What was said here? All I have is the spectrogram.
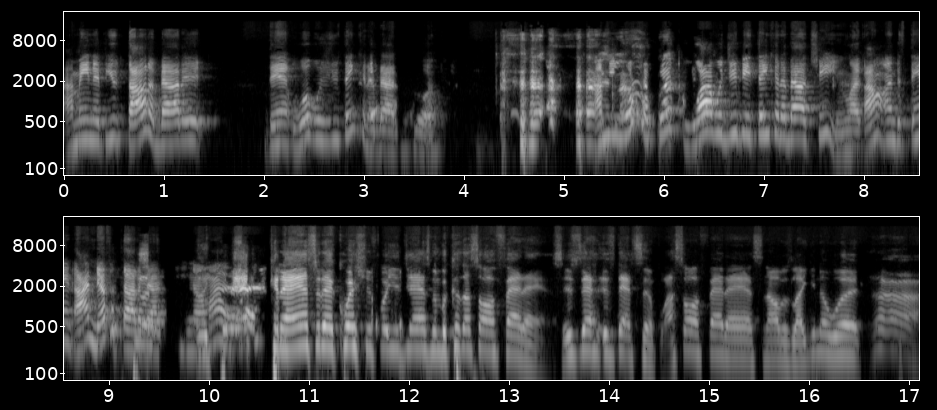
I mean, if you thought about it, then what was you thinking about it for? I mean, what the fuck? Why would you be thinking about cheating? Like, I don't understand. I never thought about cheating on my. Can I, answer that question for you, Jasmine? Because I saw a fat ass. It's that it's that simple. I saw a fat ass, and I was like, you know what? Ah,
